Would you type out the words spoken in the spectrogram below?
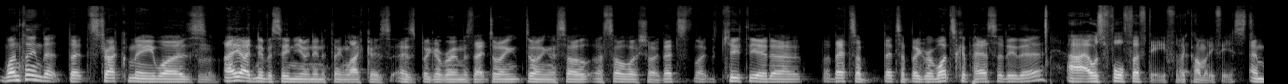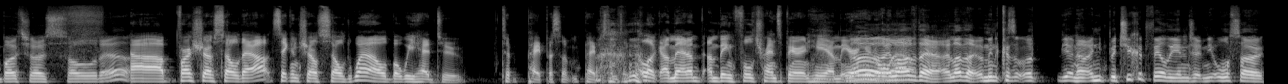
one thing that, that struck me was Hmm. a I'd never seen you in anything like as as big a room as that doing doing a, sol- a solo show. That's like Q Theatre. That's a that's a big room. What's capacity there? Uh, it was 450 for the comedy fest. And both shows sold out. Uh, first show sold out. Second show sold well, but we had to to paper some paper something. Look, I mean, I'm, I'm being full transparent here. I'm airing it No, all I love out. that. I love that. I mean, because you know, and, but you could feel the energy, and you also,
